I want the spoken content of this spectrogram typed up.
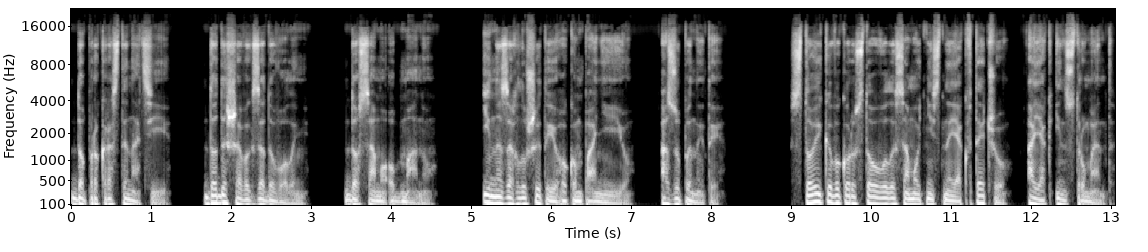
до прокрастинації, до дешевих задоволень, до самообману, і не заглушити його компанією, а зупинити. Стоїки використовували самотність не як втечу, а як інструмент.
